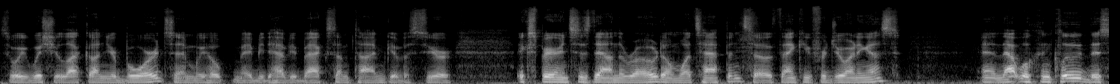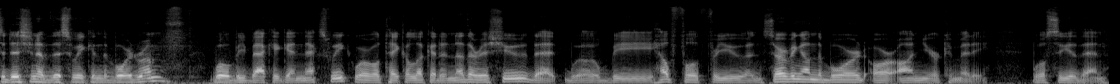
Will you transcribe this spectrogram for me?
So we wish you luck on your boards, and we hope maybe to have you back sometime. Give us your experiences down the road on what's happened. So thank you for joining us. And that will conclude this edition of This Week in the Boardroom. We'll be back again next week where we'll take a look at another issue that will be helpful for you in serving on the board or on your committee. We'll see you then.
